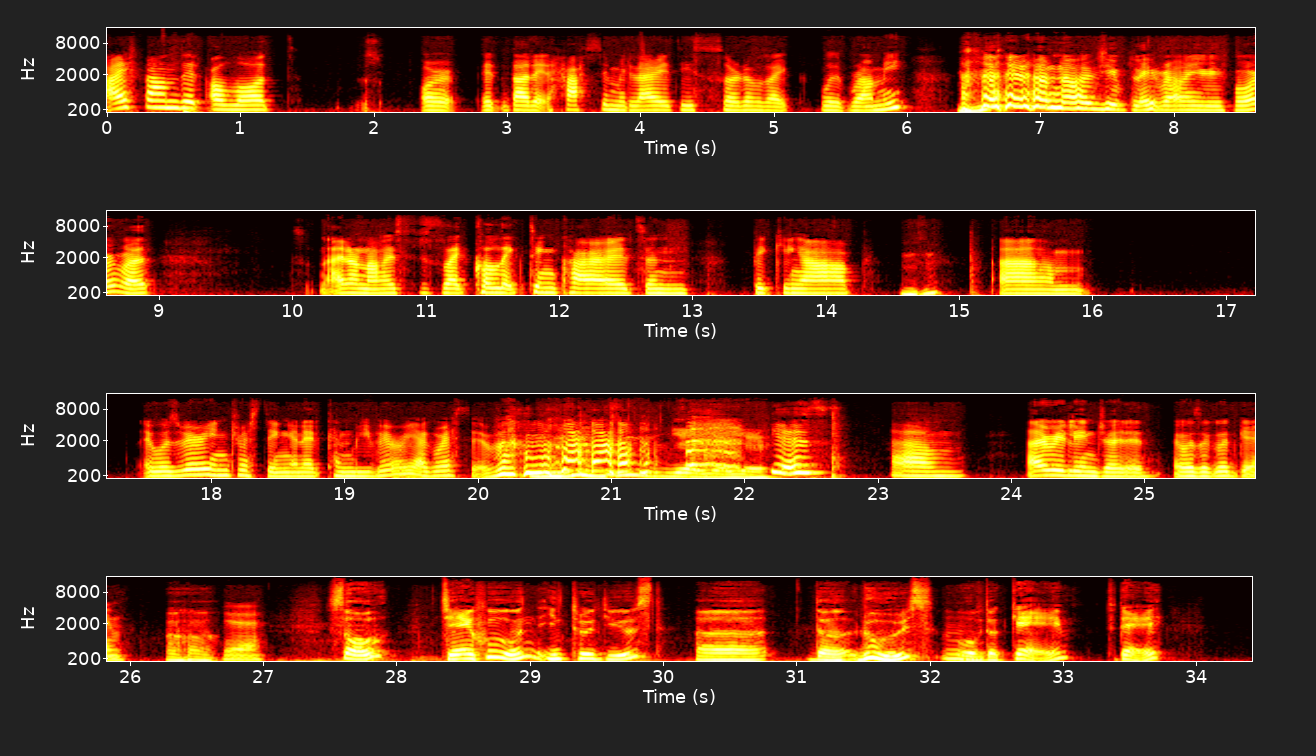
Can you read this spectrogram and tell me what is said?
I found it a lot, or it, that it has similarities sort of like with Rummy. I don't know if you played Rummy before, but I don't know. It's just like collecting cards and picking up. Mhm. Um, it was very interesting and it can be very aggressive. yeah, yeah, yeah. yes. Um, I really enjoyed it. It was a good game. Uh-huh. Yeah. So, Jae-hoon introduced uh, the rules of the game today.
